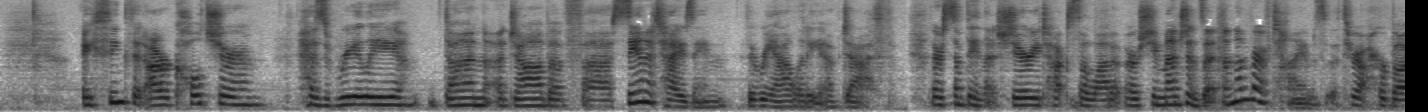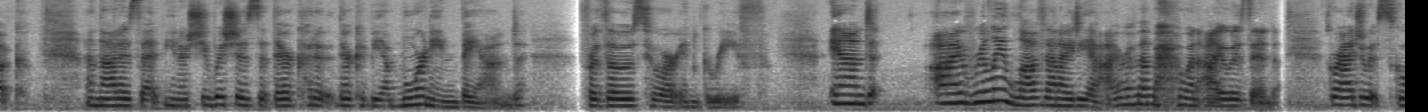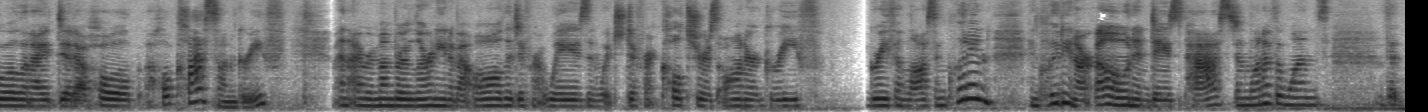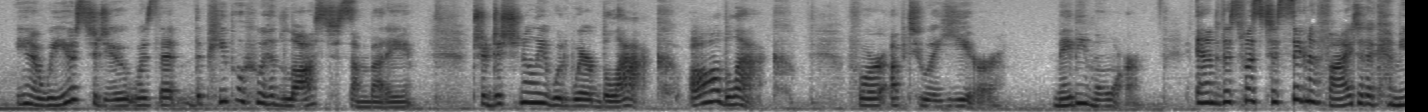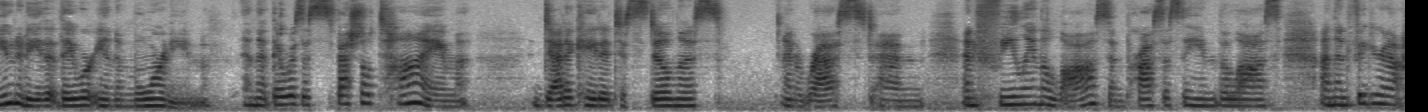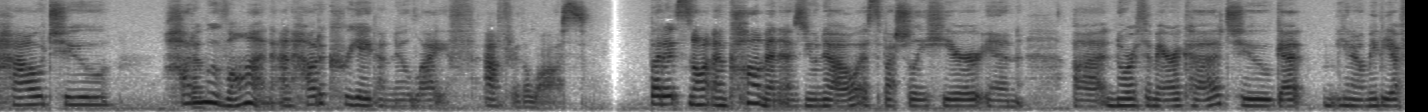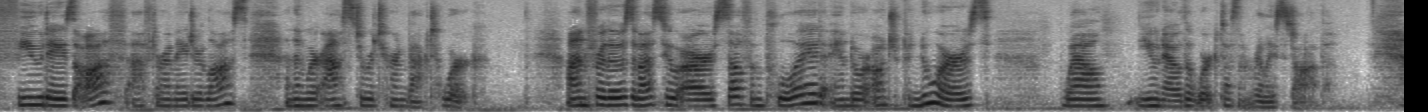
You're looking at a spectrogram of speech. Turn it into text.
I think that our culture has really done a job of uh, sanitizing the reality of death. There's something that Sherry talks a lot of, or she mentions it a number of times throughout her book, and that is that you know she wishes that there could there could be a mourning band for those who are in grief, and I really love that idea. I remember when I was in graduate school and I did a whole a whole class on grief. And I remember learning about all the different ways in which different cultures honor grief, grief and loss, including including our own in days past. And one of the ones that you know we used to do was that the people who had lost somebody traditionally would wear black, all black, for up to a year maybe more. And this was to signify to the community that they were in mourning and that there was a special time dedicated to stillness and rest and and feeling the loss and processing the loss and then figuring out how to how to move on and how to create a new life after the loss. But it's not uncommon as you know, especially here in uh, North America to get, you know, maybe a few days off after a major loss, and then we're asked to return back to work. And for those of us who are self-employed and or entrepreneurs, well, you know, the work doesn't really stop.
